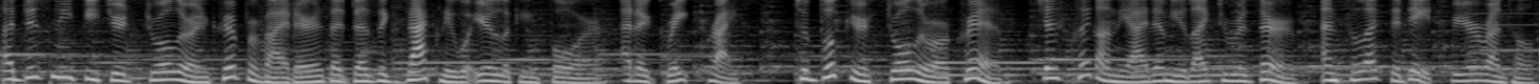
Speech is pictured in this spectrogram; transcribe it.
a Disney featured stroller and crib provider that does exactly what you're looking for at a great price. To book your stroller or crib, just click on the item you'd like to reserve and select the dates for your rental.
